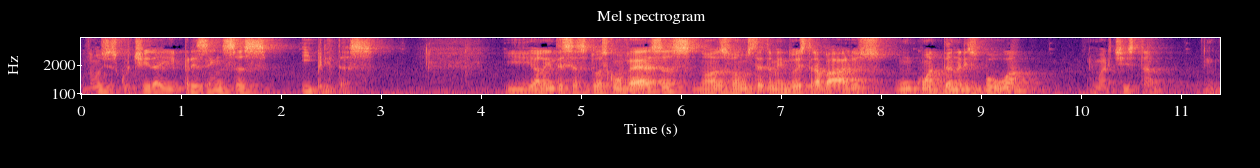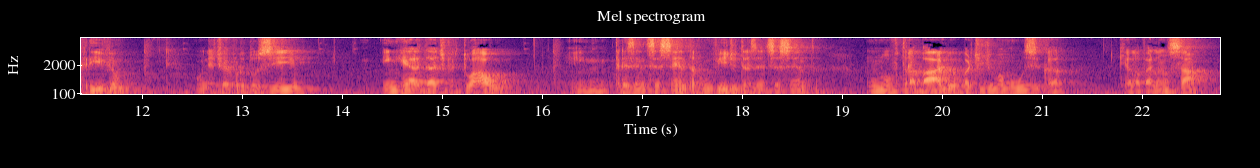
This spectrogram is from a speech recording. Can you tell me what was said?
E vamos discutir aí presenças híbridas. E além dessas duas conversas, nós vamos ter também dois trabalhos, um com a Dana Lisboa, uma artista incrível, onde a gente vai produzir em realidade virtual, em 360, num vídeo 360, um novo trabalho a partir de uma música que ela vai lançar,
